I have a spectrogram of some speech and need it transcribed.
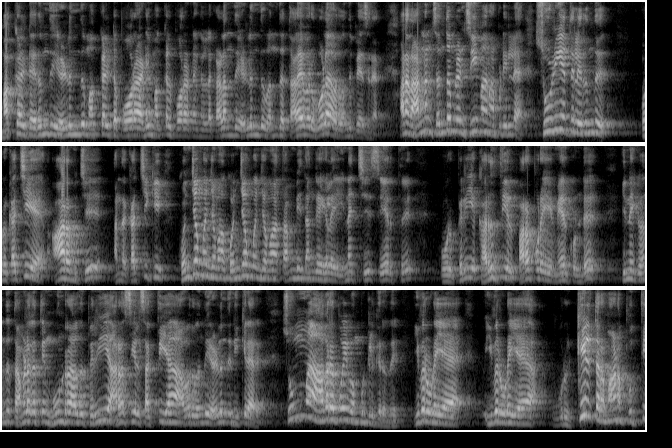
மக்கள்கிட்ட இருந்து எழுந்து மக்கள்கிட்ட போராடி மக்கள் போராட்டங்களில் கலந்து எழுந்து வந்த தலைவர் போல அவர் வந்து பேசுகிறார் ஆனால் அண்ணன் செந்தமிழன் சீமான் அப்படி இல்லை. சுழியத்திலிருந்து ஒரு கட்சியை ஆரம்பித்து அந்த கட்சிக்கு கொஞ்சம் கொஞ்சமாக கொஞ்சம் கொஞ்சமாக தம்பி தங்கைகளை இணைச்சு சேர்த்து ஒரு பெரிய கருத்தியல் பரப்புரையை மேற்கொண்டு இன்னைக்கு வந்து தமிழகத்தின் மூன்றாவது பெரிய அரசியல் சக்தியாக அவர் வந்து எழுந்து நிற்கிறாரு சும்மா அவரை போய் வம்புக்கு இழுக்கிறது இவருடைய இவருடைய ஒரு கீழ்த்தரமான புத்தி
